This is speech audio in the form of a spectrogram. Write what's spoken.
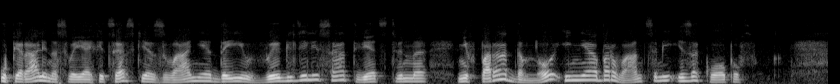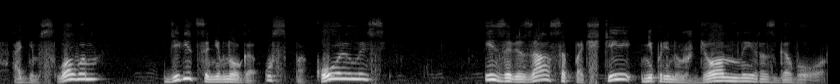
упирали на свои офицерские звания, да и выглядели соответственно, не в парадном, но и не оборванцами из окопов. Одним словом, девица немного успокоилась, и завязался почти непринужденный разговор.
